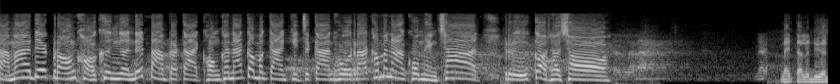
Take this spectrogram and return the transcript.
สามารถเรียกร้องขอคืนเงินได้ตามประกาศของคณะกรรมการกิจการโทรคมนาคมแห่งชาติ หรือกทช ในแต่ละเดือน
